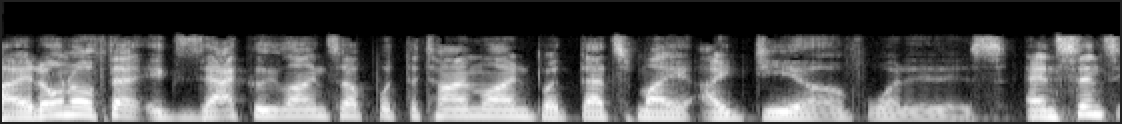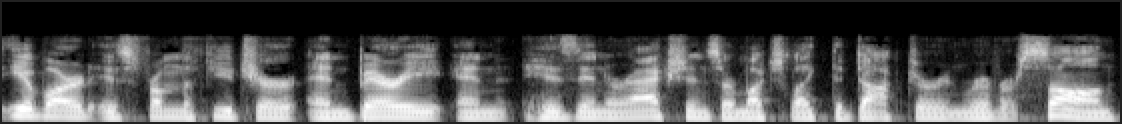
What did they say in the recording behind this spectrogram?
I don't know if that exactly lines up with the timeline, but that's my idea of what it is. And since Eobard is from the future and Barry and his interactions are much like the Doctor and River Song,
